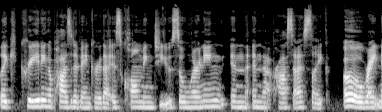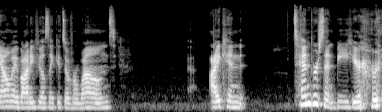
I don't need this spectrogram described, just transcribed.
like creating a positive anchor that is calming to you. So learning in in that process, like oh, right now my body feels like it's overwhelmed I can 10% be here,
